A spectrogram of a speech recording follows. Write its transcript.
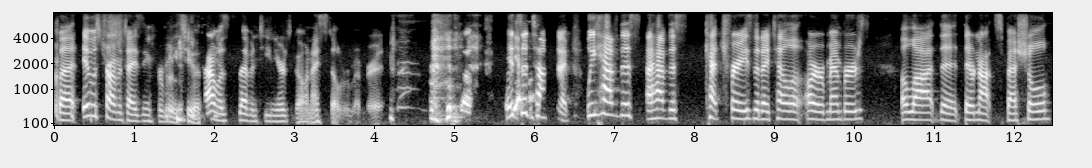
but it was traumatizing for me too. That was 17 years ago, and I still remember it. So, it's a tough time. We have this. I have this catchphrase that I tell our members a lot that they're not special,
